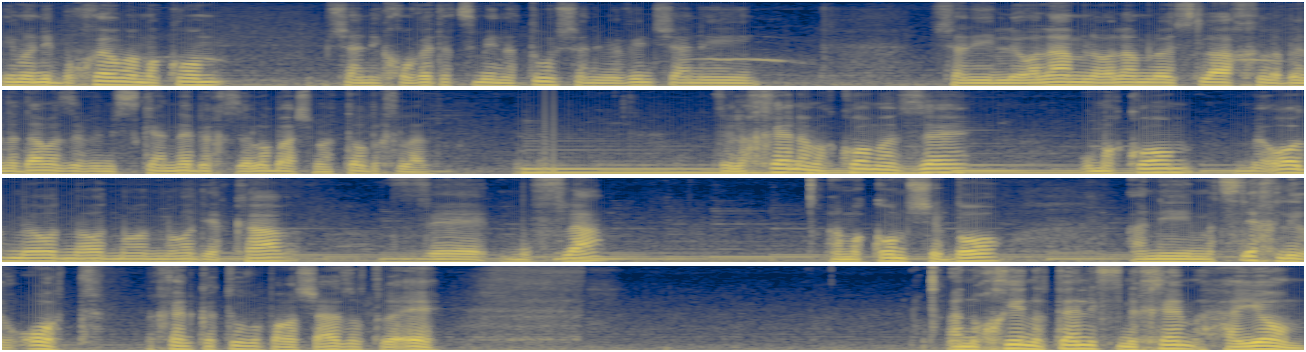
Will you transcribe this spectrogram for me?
אם אני בוחר מהמקום שאני חווה את עצמי נטוש, אני מבין שאני, שאני לעולם לעולם לא אסלח לבן אדם הזה ומסכן נעבך, זה לא באשמתו בכלל. ולכן המקום הזה הוא מקום מאוד מאוד מאוד מאוד מאוד יקר ומופלא. המקום שבו אני מצליח לראות, לכן כתוב בפרשה הזאת, ראה, אנוכי נותן לפניכם היום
